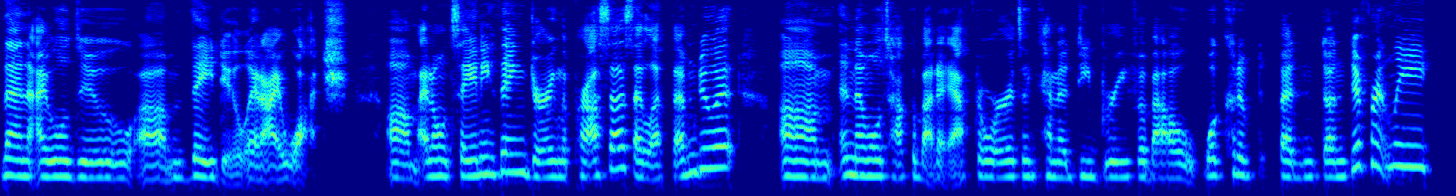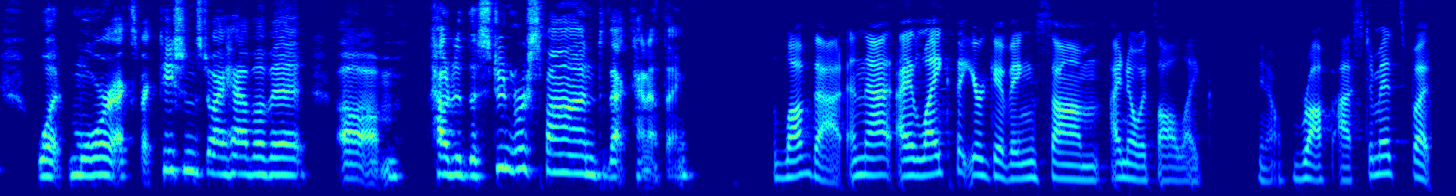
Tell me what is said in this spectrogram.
then I will do um, they do and I watch. Um, I don't say anything during the process. I let them do it. Um, and then we'll talk about it afterwards and kind of debrief about what could have been done differently, what more expectations do I have of it, um, how did the student respond, that kind of thing. Love that. And that I like that you're giving some, I know it's all like, you know, rough estimates, but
